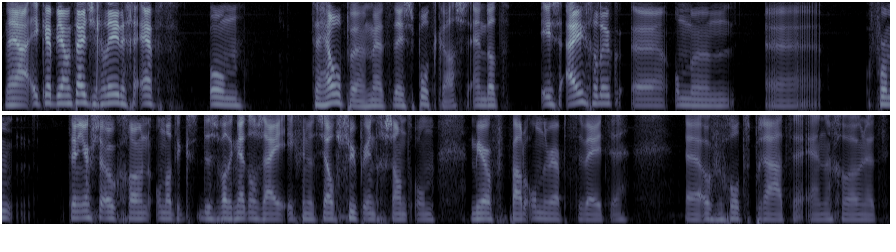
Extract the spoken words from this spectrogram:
Nou ja, ik heb jou een tijdje geleden geappt om te helpen met deze podcast. En dat is eigenlijk om een. voor, ten eerste ook gewoon omdat ik, dus wat ik net al zei, ik vind het zelf super interessant om meer over bepaalde onderwerpen te weten. eh, over God te praten en gewoon het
